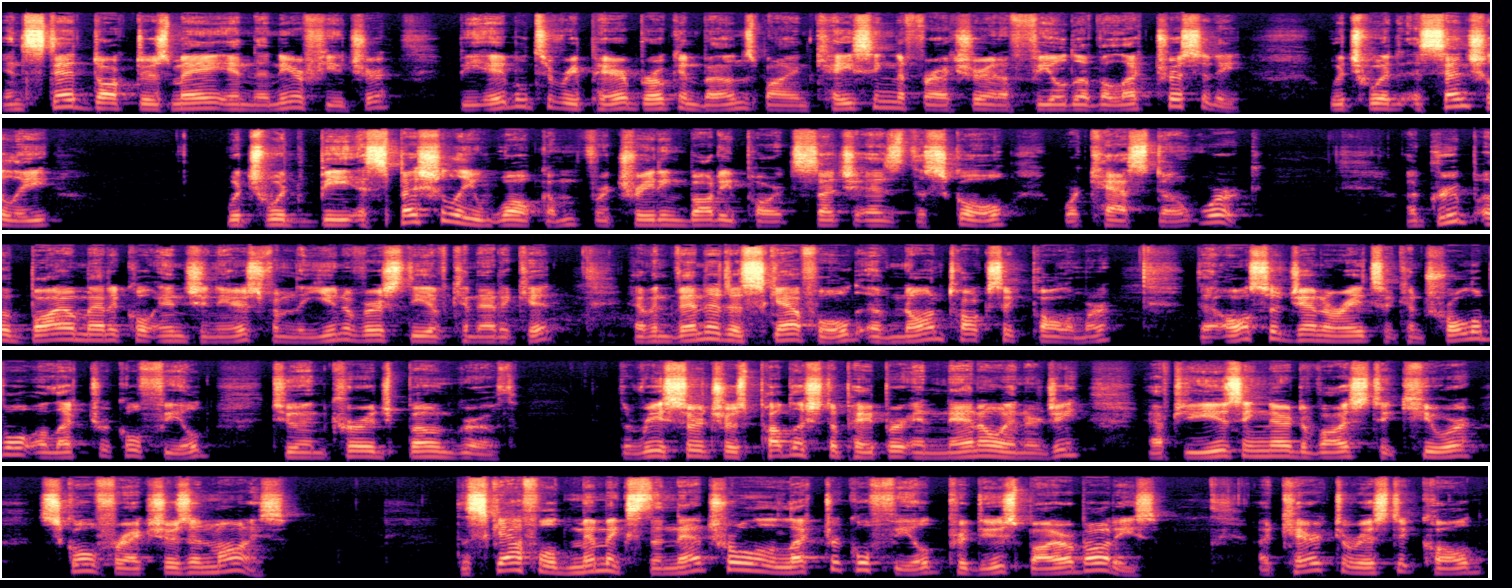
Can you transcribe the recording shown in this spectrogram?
Instead, doctors may, in the near future, be able to repair broken bones by encasing the fracture in a field of electricity, which would essentially which would be especially welcome for treating body parts such as the skull where casts don't work. A group of biomedical engineers from the University of Connecticut have invented a scaffold of non toxic polymer that also generates a controllable electrical field to encourage bone growth. The researchers published a paper in Nanoenergy after using their device to cure skull fractures in mice. The scaffold mimics the natural electrical field produced by our bodies, a characteristic called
